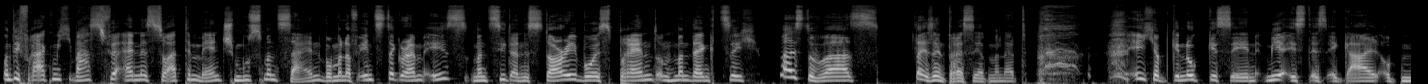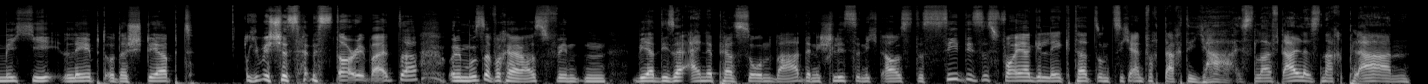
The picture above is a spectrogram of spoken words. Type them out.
Und ich frage mich, was für eine Sorte Mensch muss man sein, wo man auf Instagram ist, man sieht eine Story, wo es brennt und man denkt sich, weißt du was, das interessiert mich nicht. Ich habe genug gesehen. Mir ist es egal, ob Michi lebt oder stirbt. Ich wische seine Story weiter und ich muss einfach herausfinden, wer diese eine Person war, denn ich schließe nicht aus, dass sie dieses Feuer gelegt hat und sich einfach dachte, ja, es läuft alles nach Plan.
